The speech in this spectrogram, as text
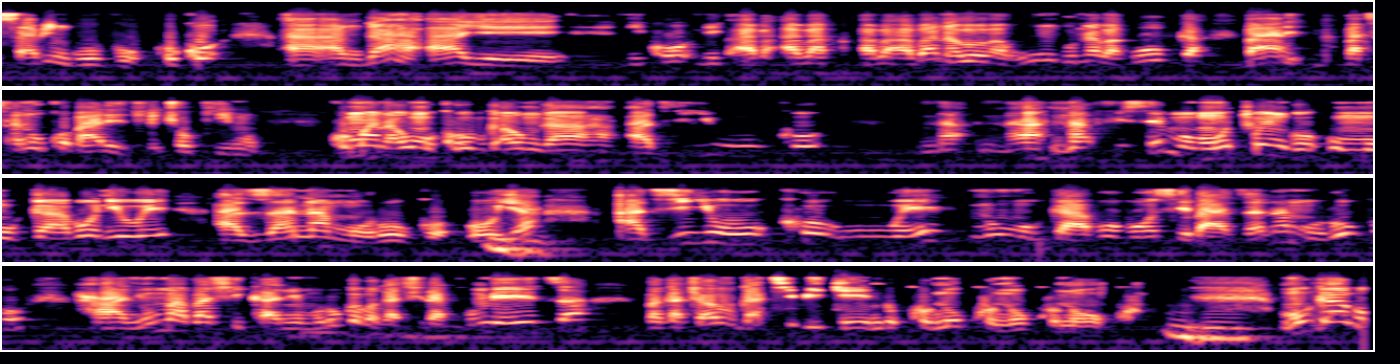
bisaba ingufu kuko ngaha aye niko abana b'abahungu n'abakobwa basa n'uko bareze cyo kimwe ku mwana w'umukobwa aho ngaha azi yuko ntafise mu mutwe ngo umugabo niwe azana mu rugo oya mm-hmm. azi yuko we n'umugabo bose bazana mu rugo hanyuma bashikanye mu rugo bagashyira ku meza bagaca bavuga ati bigenda uku n'uku n'uku n'uku mm-hmm. mugabo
